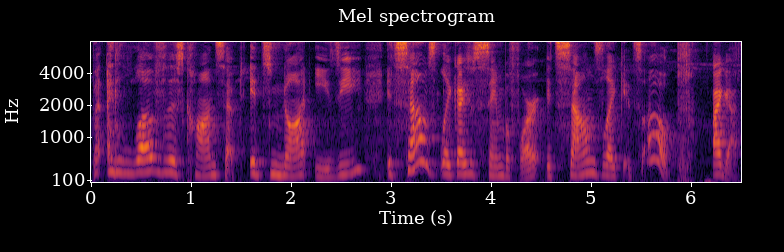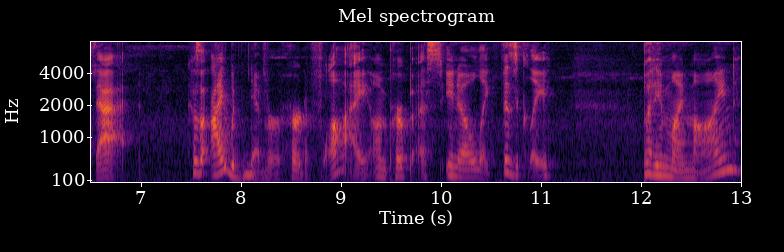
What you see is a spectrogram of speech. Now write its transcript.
but I love this concept. It's not easy. It sounds like I was saying before. It sounds like it's oh, pff, I got that because I would never hurt a fly on purpose, you know, like physically. But in my mind,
